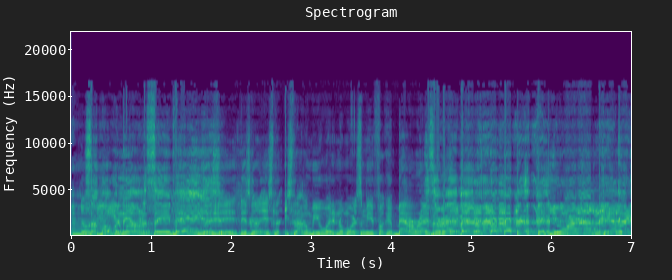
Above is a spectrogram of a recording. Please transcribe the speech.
No, So I'm she hoping they him on the same page. Listen, it's gonna it's, not- it's not gonna be a wedding no more. It's gonna be a fucking battle rap. It's a rap battle. you are out, nigga. Like,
